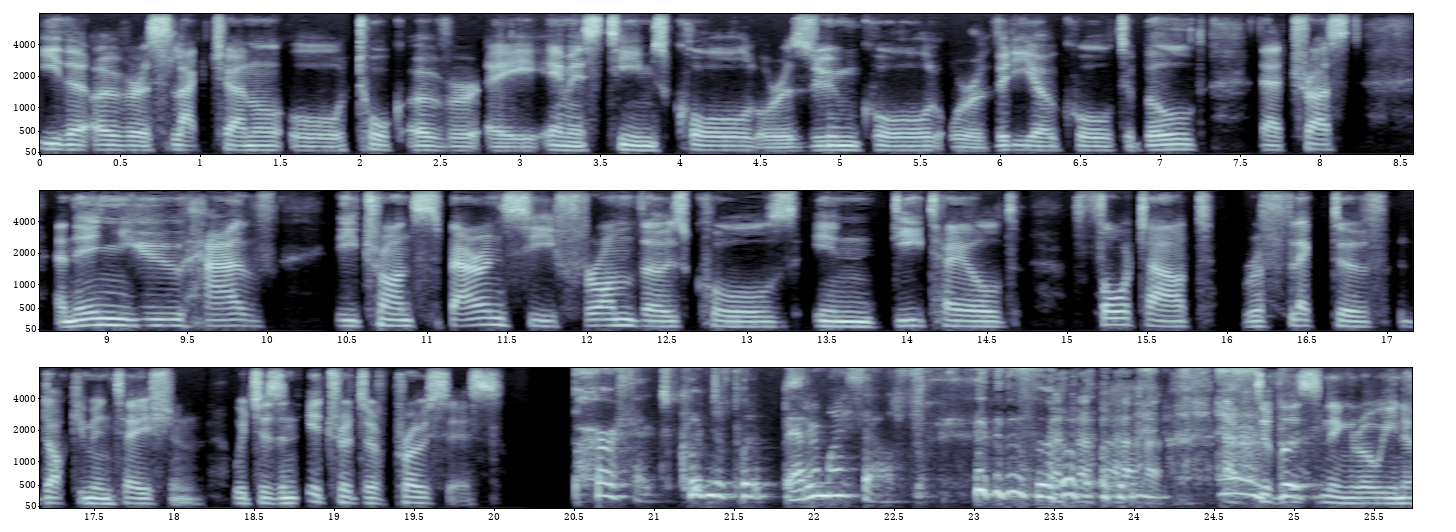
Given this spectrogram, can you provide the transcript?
either over a Slack channel or talk over a MS Teams call or a Zoom call or a video call to build that trust. And then you have the transparency from those calls in detailed, thought out, reflective documentation, which is an iterative process. Perfect. Couldn't have put it better myself. So- Active but- listening, Rowena.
